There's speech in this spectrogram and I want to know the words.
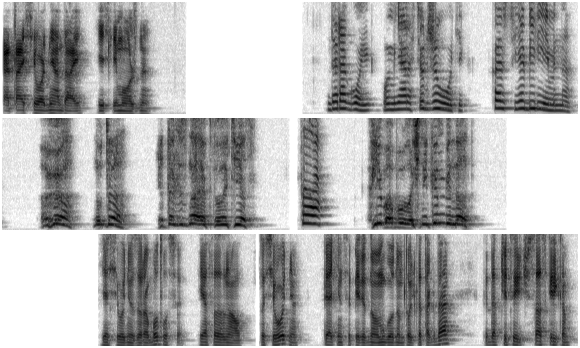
кота сегодня отдай, если можно. Дорогой, у меня растет животик. Кажется, я беременна. Ага, ну да. Я даже знаю, кто отец. Кто? Хлебобулочный комбинат. Я сегодня заработался и осознал, что сегодня пятница перед Новым годом только тогда, когда в 4 часа с криком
